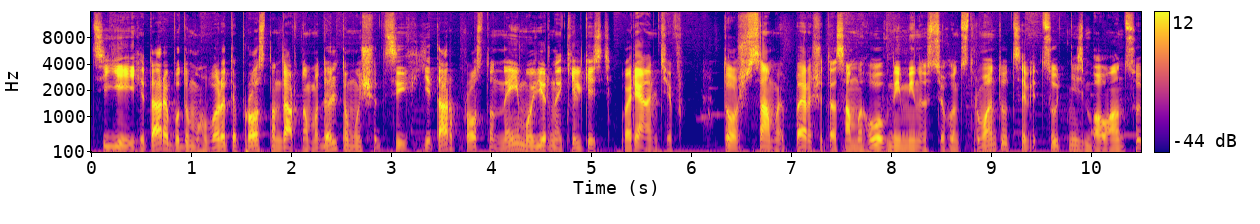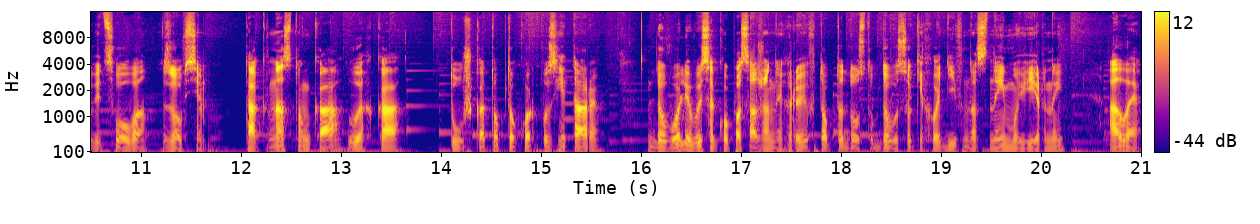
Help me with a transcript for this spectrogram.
цієї гітари. Будемо говорити про стандартну модель, тому що цих гітар просто неймовірна кількість варіантів. Тож саме перший та саме головний мінус цього інструменту це відсутність балансу від слова зовсім. Так, в нас тонка, легка тушка, тобто корпус гітари, доволі високо посаджений гриф, тобто доступ до високих ладів в нас неймовірний. Але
